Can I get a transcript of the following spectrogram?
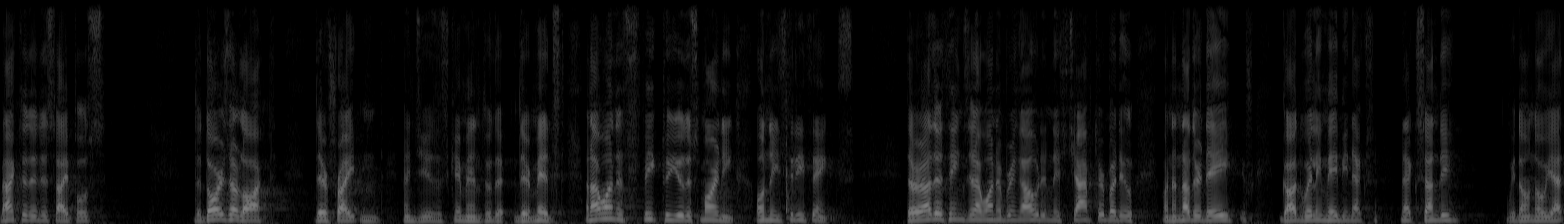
Back to the disciples. The doors are locked, they're frightened, and Jesus came into the, their midst. And I want to speak to you this morning on these three things there are other things that I want to bring out in this chapter, but on another day, if God willing, maybe next, next Sunday. We don't know yet.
